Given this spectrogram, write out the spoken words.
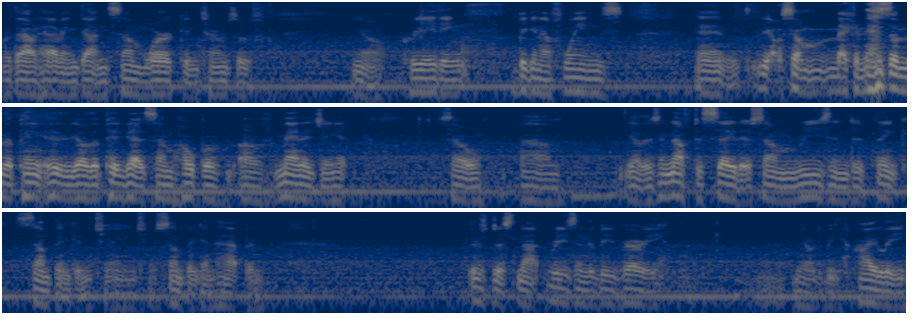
without having done some work in terms of, you know, creating big enough wings and you know some mechanism the pig you know the pig has some hope of, of managing it so um, you know there's enough to say there's some reason to think something can change or something can happen there's just not reason to be very, you know, to be highly.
